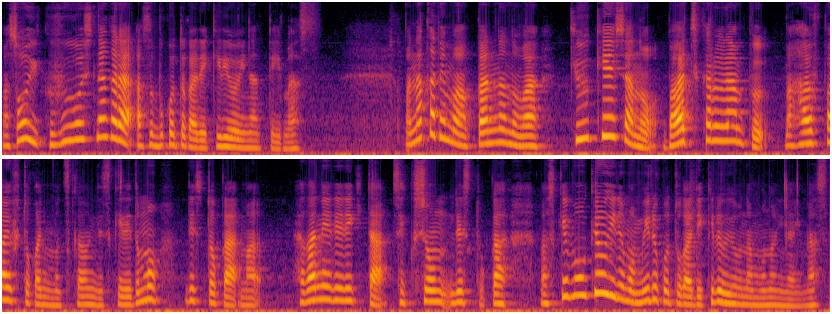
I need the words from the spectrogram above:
まあ、そういう工夫をしながら遊ぶことができるようになっています。まあ、中でも圧巻なのは休憩車のバーチカルランプ、まあ、ハーフパイプとかにも使うんですけれどもですとか、まあ、鋼でできたセクションですとか、まあ、スケボー競技でも見ることができるようなものになります。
